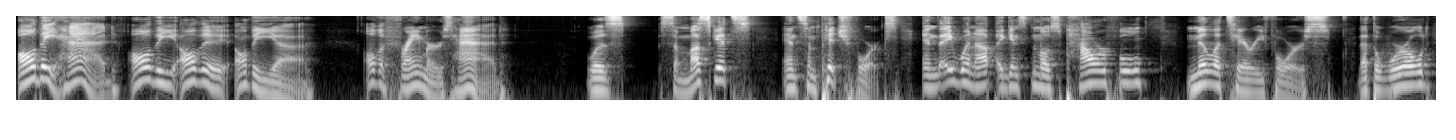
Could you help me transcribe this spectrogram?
All they had, all the all the all the uh, all the framers had was some muskets and some pitchforks, and they went up against the most powerful military force that the world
